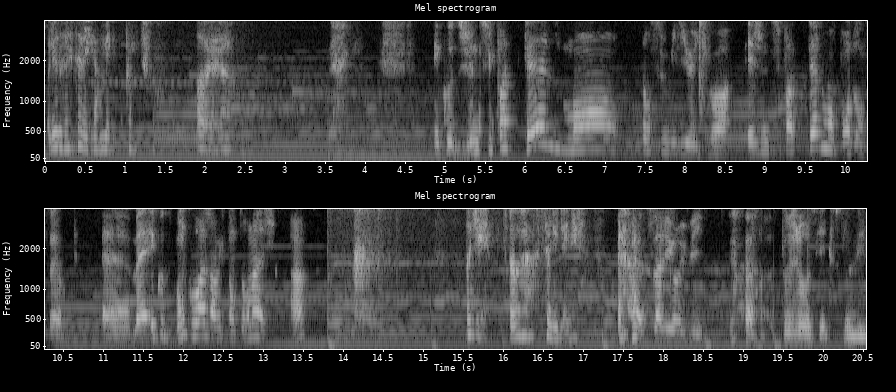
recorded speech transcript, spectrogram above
Au lieu de rester avec un mec comme toi. Oh là là. Écoute, je ne suis pas tellement dans ce milieu, tu vois. Et je ne suis pas tellement bon danseur. Euh, mais écoute, bon courage avec ton tournage. Hein Ok. Oh, salut Daniel. Salut Ruby. Toujours aussi explosif.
